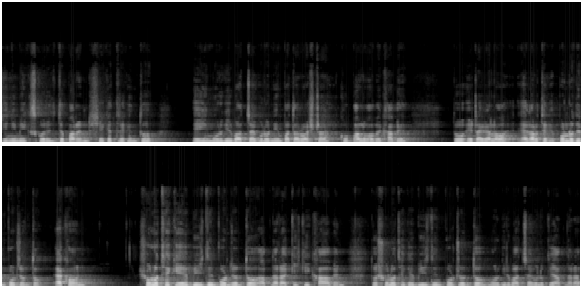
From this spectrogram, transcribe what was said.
চিনি মিক্স করে দিতে পারেন। সেক্ষেত্রে কিন্তু এই মুরগির বাচ্চাগুলো নিম পাতার রসটা খুব ভালোভাবে খাবে। তো এটা গেল এগারো থেকে পনেরো দিন পর্যন্ত। এখন ষোলো থেকে বিশ দিন পর্যন্ত আপনারা কি কি খাওয়াবেন? তো ষোলো থেকে বিশ দিন পর্যন্ত মুরগির বাচ্চাগুলোকে আপনারা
